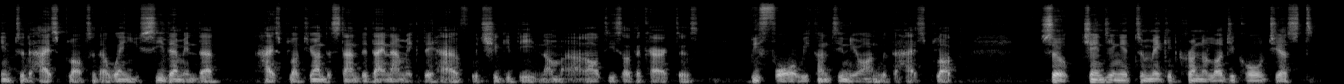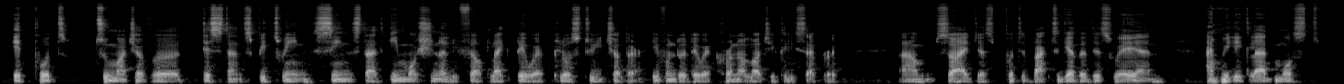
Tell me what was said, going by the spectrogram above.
into the heist plot, so that when you see them in that heist plot, you understand the dynamic they have with Shigidi, and all these other characters before we continue on with the heist plot. So changing it to make it chronological, just it put too much of a distance between scenes that emotionally felt like they were close to each other, even though they were chronologically separate. Um, so I just put it back together this way, and I'm really glad most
